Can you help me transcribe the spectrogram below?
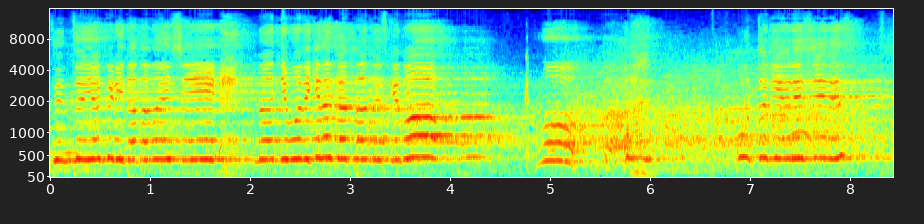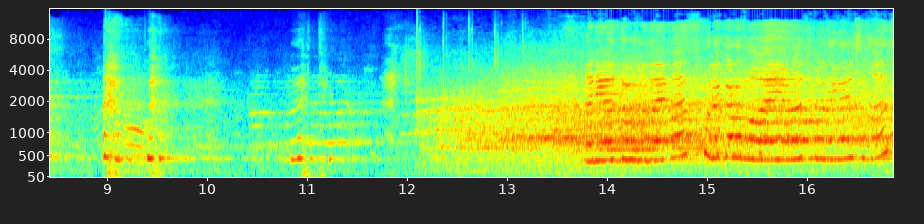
全然役に立たないし何にもできなかったんですけどもう本当に嬉しいです。ありがとうございます。これからも応援よろしくお願いします。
